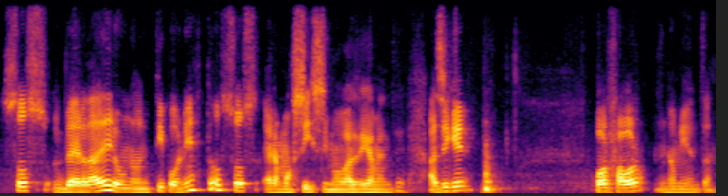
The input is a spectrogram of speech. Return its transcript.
sos verdadero, un tipo honesto, sos hermosísimo, básicamente. Así que, por favor, no mientan.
